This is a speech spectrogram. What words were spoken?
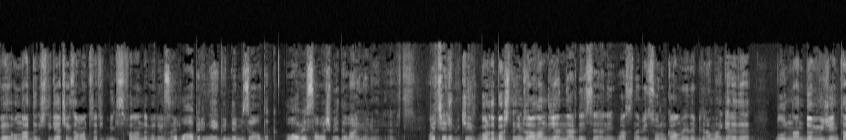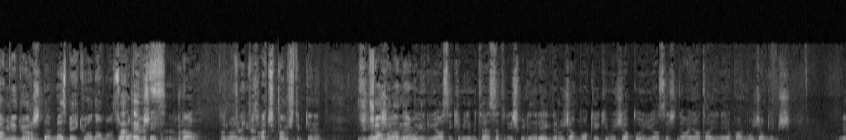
ve onlar da işte gerçek zaman trafik bilgisi falan da veriyorlar. Dolayısıyla bu haberi niye gündemimize aldık? Huawei savaşmaya devam ediyor. Aynen öyle evet. Geçelim. Ki bu arada barış da imzalandı yani neredeyse. Hani aslında bir sorun kalmayabilir ama gene de bundan dönmeyeceğini tahmin ediyorum. Barış denmez belki ona ama zor Ha, evet şey. bravo. Tabii Zoraki çünkü şey. açıklamıştık gene. Zil Şey- çalmadan Şahan Bey, devam oyun dünyası 2020 Tencent ile işbirliği nereye gider hocam? Nokia 2003 yaptığı oyun dünyası şimdi aynı hatayı yine yapar mı hocam demiş. Ee,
